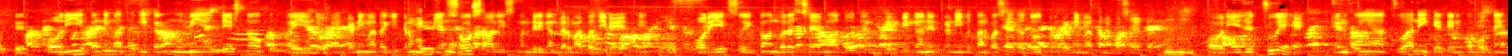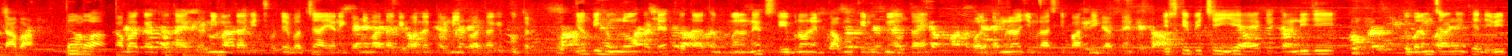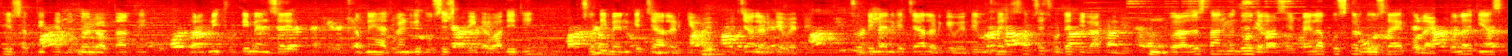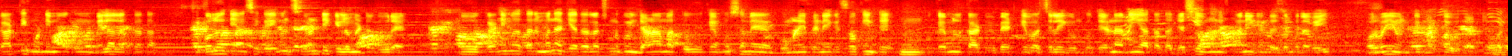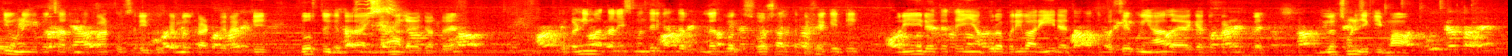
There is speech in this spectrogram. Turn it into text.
Okay. और ये करणी माता की कर्म भूमि है देशनोक ये जो है करणी माता की कर्म भूमि है सौ साल इस मंदिर के अंदर माता जी रहे थे। और एक सौ इक्यावन वर्ष छह माह दो दिन थे। बीकानेर करणी माता ने बसाया था जोधपुर करणी माता ने बसाया था। और ये जो चूहे हैं इनको यहाँ चूहा नहीं कहते इनको बोलते हैं काबा। का अर्थ होता है करणी माता के छोटे बच्चा यानी करणी माता के बालक, करणी माता के पुत्र। जब भी हम लोगों का डेथ होता है, तब हमारा नेक्स्ट रीब्रॉन इन काबों के रूप में होता है और धनराज यमराज के पास नहीं जाते हैं। इसके पीछे ये है कि करणी जी तो ब्रह्मचारिणी थे, देवी थे, शक्ति थे, दुर्गा का अवतार थे और अपनी छोटी बहन से अपने हस्बैंड की दूसरी शादी करवा दी थी। छोटी बहन के चार लड़के हुए चार लड़के हुए थे। छोटी बहन के चार लड़के हुए थे उसमें सबसे छोटे थे लाखन जी तो राजस्थान में दो जलाशय पहला पुष्कर दूसरा है कोलायत। कोलायत यहाँ से कार्तिक पूर्णिमा को मेला लगता था। तो कोलायत यहाँ से करीबन सेवेंटी किलोमीटर दूर है। तो करणी माता ने मना किया था लक्ष्मण को जाना मत। तो क्या उस समय घूमने फिरने के शौकीन थे। तो कैमल कार्ट पे बैठ के वह चले गए उनको तैरना नहीं आता था। जैसे उन्होंने पानी के अंदर जंप लगाई और वहीं उनकी मृत्यु हो जाती है। मृत्यु होने के पश्चात उनका पार्थिव शरीर को कैमल कार्ट पे रख के दोस्तों की तरह यहाँ लाया जाता है। तो करणी माता ने इस मंदिर के अंदर लगभग सौ साल तपस्या की थी और यहीं रहते थे, यहाँ पूरा परिवार यहीं रहता था। तो बच्चे को यहाँ लाया गया तो लक्ष्मण जी की माँ,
